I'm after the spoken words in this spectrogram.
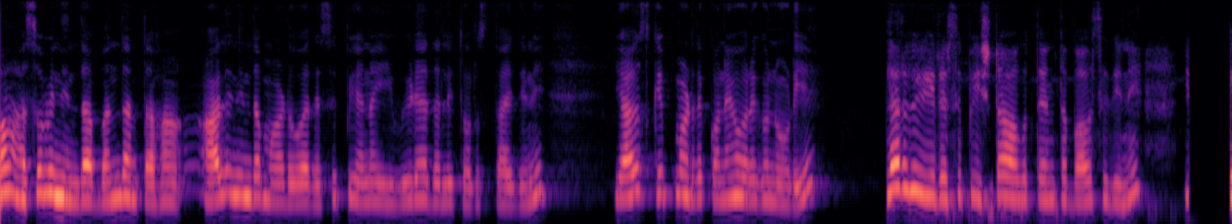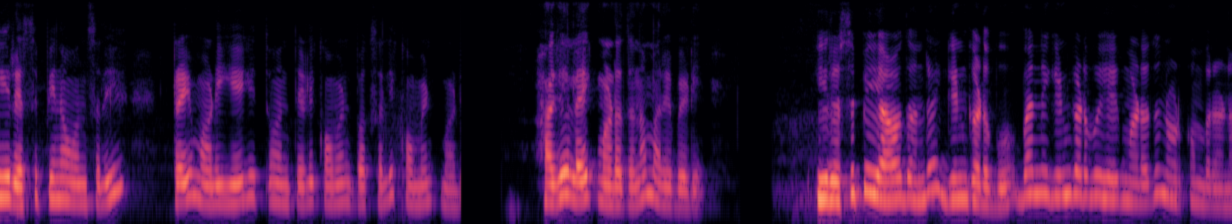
ಆ ಹಸುವಿನಿಂದ ಬಂದಂತಹ ಹಾಲಿನಿಂದ ಮಾಡುವ ರೆಸಿಪಿಯನ್ನು ಈ ವಿಡಿಯೋದಲ್ಲಿ ತೋರಿಸ್ತಾ ಇದ್ದೀನಿ. ಯಾರು ಸ್ಕಿಪ್ ಮಾಡಿದೆ ಕೊನೆಯವರೆಗೂ ನೋಡಿ. ಎಲ್ಲರಿಗೂ ಈ ರೆಸಿಪಿ ಇಷ್ಟ ಆಗುತ್ತೆ ಅಂತ ಭಾವಿಸಿದ್ದೀನಿ. ಈ ರೆಸಿಪಿನ ಒಂದ್ಸಲಿ ಟ್ರೈ ಮಾಡಿ ಹೇಗಿತ್ತು ಅಂತೇಳಿ ಕಾಮೆಂಟ್ ಬಾಕ್ಸಲ್ಲಿ ಕಾಮೆಂಟ್ ಮಾಡಿ. ಹಾಗೆ ಲೈಕ್ ಮಾಡೋದನ್ನು ಮರಿಬೇಡಿ. ಈ ರೆಸಿಪಿ ಯಾವುದು ಅಂದರೆ ಗಿಣ್ಗಡಬು. ಬನ್ನಿ ಗಿಣ್ಗಡಬು ಹೇಗೆ ಮಾಡೋದು ನೋಡ್ಕೊಂಬರೋಣ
